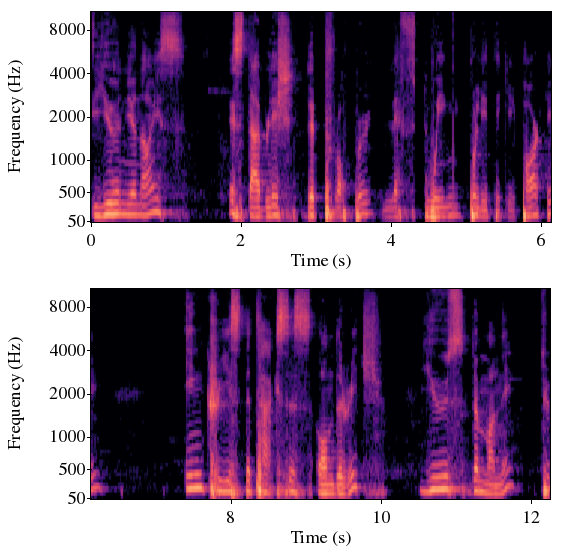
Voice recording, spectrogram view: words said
unionize, establish the proper left wing political party, increase the taxes on the rich, use the money to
